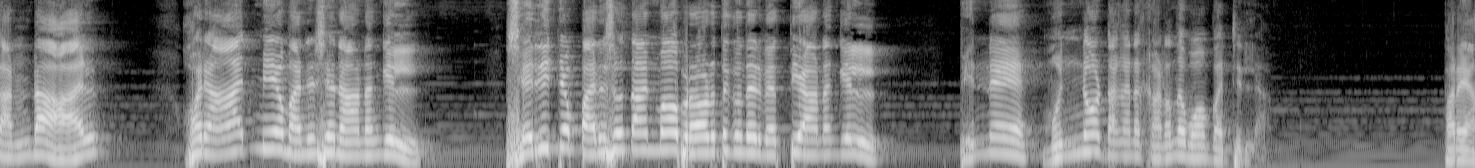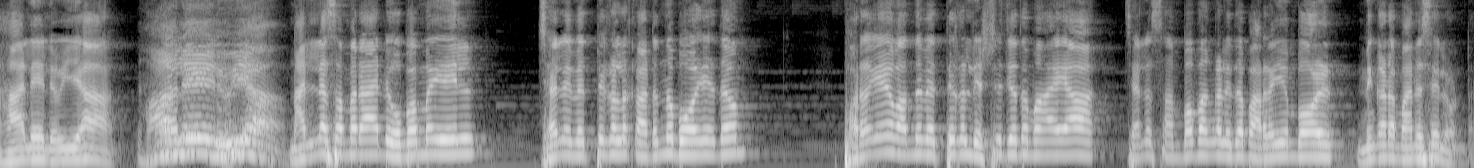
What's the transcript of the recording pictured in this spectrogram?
കണ്ടാൽ ഒരാത്മീയ മനുഷ്യനാണെങ്കിൽ ശരിക്കും പരിശുദ്ധാത്മാവ് പ്രവർത്തിക്കുന്ന ഒരു വ്യക്തിയാണെങ്കിൽ പിന്നെ മുന്നോട്ട് അങ്ങനെ കടന്നു പോകാൻ പറ്റില്ല. പറയാം ഹാലേ ലുയ്യ നല്ല സമരാന്റെ ഉപമയിൽ ചില വ്യക്തികൾ കടന്നു പോയതും പുറകെ വന്ന വ്യക്തികൾ രക്ഷിച്ചതുമായ ചില സംഭവങ്ങൾ ഇത് പറയുമ്പോൾ നിങ്ങളുടെ മനസ്സിലുണ്ട്.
